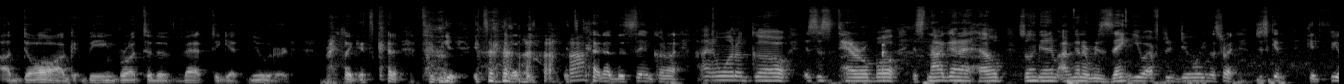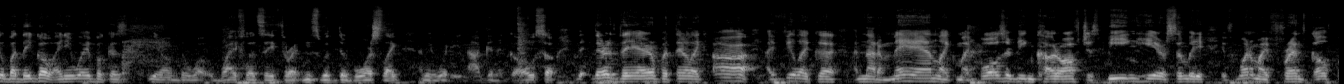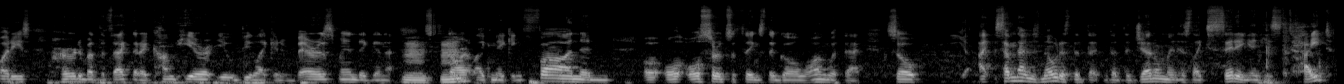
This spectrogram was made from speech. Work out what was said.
a dog being brought to the vet to get neutered right? Like it's kind of to me, it's kind of the, it's kind of the same kind of. Like, I don't want to go. This is terrible. It's not gonna help. So I'm gonna I'm gonna resent you after doing this. Right? Just get get feel, but they go anyway because you know the wife, let's say, threatens with divorce. Like, I mean, what are you not gonna go? So they're there, but they're like, ah, oh, I feel like uh, I'm not a man. Like my balls are being cut off just being here. Somebody, if one of my friends, golf buddies, heard about the fact that I come here, it would be like an embarrassment. They're gonna mm-hmm. start like making fun and all, all sorts of things that go along with that. So I sometimes notice that the, that the gentleman is like sitting and he's tight,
